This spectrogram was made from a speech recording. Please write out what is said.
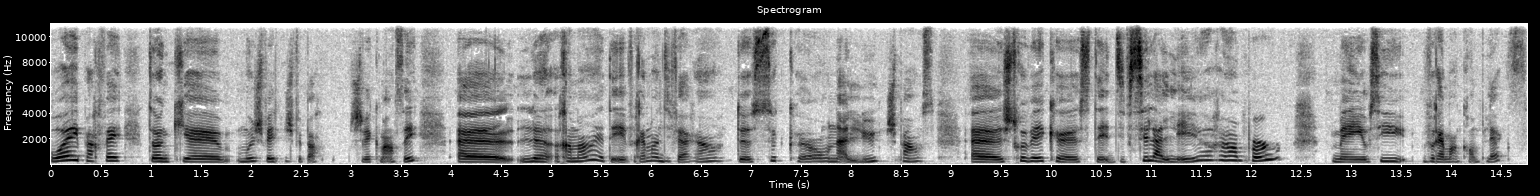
Oui, parfait. Donc, euh, moi, je vais, je vais, par- je vais commencer. Euh, le roman était vraiment différent de ce qu'on a lu, je pense. Euh, je trouvais que c'était difficile à lire un peu, mais aussi vraiment complexe.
